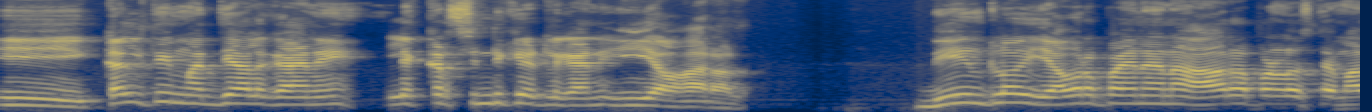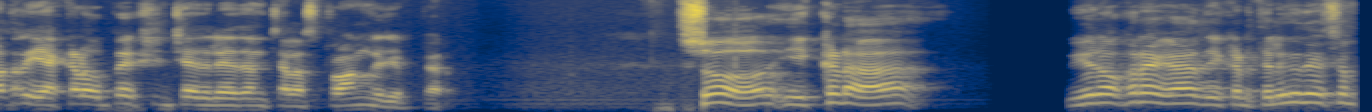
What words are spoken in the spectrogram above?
ఈ కల్తీ మద్యాలు కానీ లిక్కర్ సిండికేట్లు కానీ ఈ వ్యవహారాలు. దీంట్లో ఎవరిపైన ఆరోపణలు వస్తే మాత్రం ఎక్కడ ఉపేక్షించేది లేదని చాలా స్ట్రాంగ్గా చెప్పారు. సో ఇక్కడ వీరొకరే కాదు ఇక్కడ తెలుగుదేశం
